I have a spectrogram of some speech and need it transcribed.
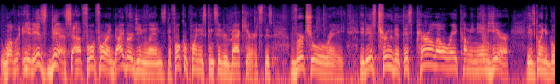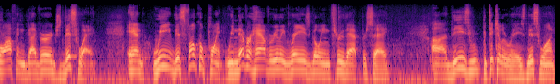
well, it is this. Uh, for, for a diverging lens, the focal point is considered back here. It's this virtual ray. It is true that this parallel ray coming in here is going to go off and diverge this way. And we, this focal point, we never have really rays going through that per se. Uh, these particular rays, this one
